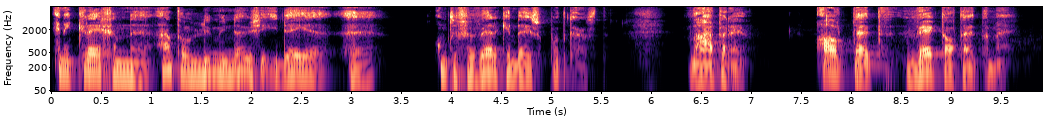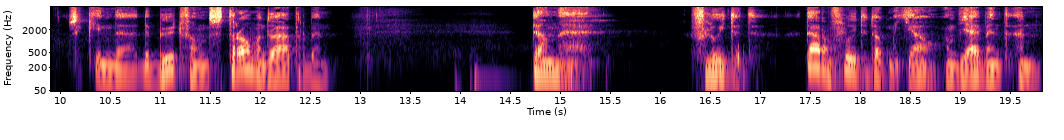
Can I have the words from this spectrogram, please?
En ik kreeg een uh, aantal lumineuze ideeën uh, om te verwerken in deze podcast. Water, hè. Altijd, werkt altijd bij mij. Als ik in de, de buurt van stromend water ben, dan uh, vloeit het. Daarom vloeit het ook met jou, want jij bent een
